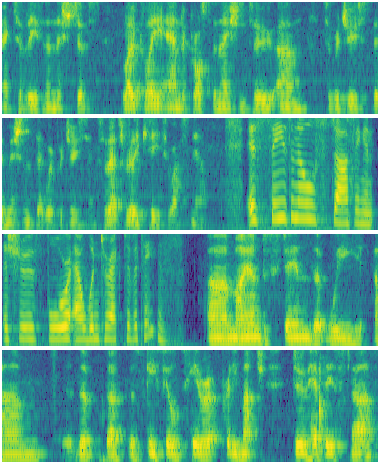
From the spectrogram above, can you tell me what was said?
activities and initiatives locally and across the nation to um, to reduce the emissions that we're producing. So that's really key to us now. Is seasonal staffing an issue for our winter activities? Um, I understand that we um, the, the, the ski fields here pretty much do have their staff.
